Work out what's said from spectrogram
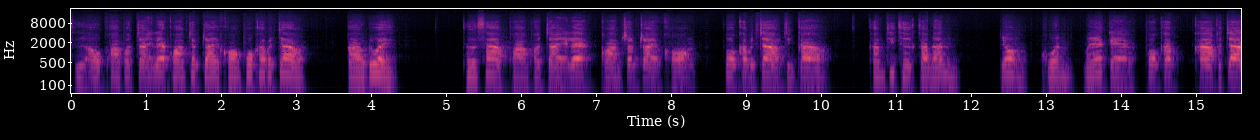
ถือเอาความพอใจและความชับใจของพวกข้าพเจ้ากล่าวด้วย เธอทราบความพอใจและความชอบใจของพวกข้าพเจ้าจึงกล่าวคำที่เธอกล่าวนั้น ย่อมควรแม้แก่พวกข้าข้าพเจ้า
